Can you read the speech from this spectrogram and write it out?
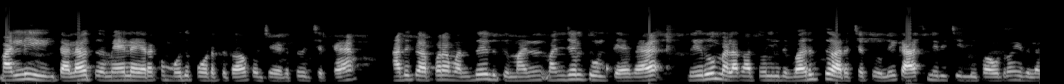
மல்லி தலை மேலே இறக்கும் போது போடுறதுக்காக கொஞ்சம் எடுத்து வச்சிருக்கேன். அதுக்கப்புறம் வந்து இதுக்கு மண் மஞ்சள் தூள் தேவை. வெறும் மிளகாய் தூள் இது வறுத்து அரைச்ச தூள் காஷ்மீரி சில்லி பவுடரும் இதில்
